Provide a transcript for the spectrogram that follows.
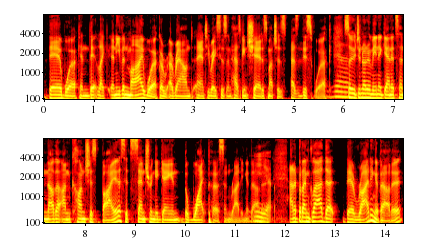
their work and their, like and even my work ar- around anti-racism has been shared as much as as this work. Yeah. So do you know what I mean? Again, it's another unconscious bias. It's centering again the white person writing about Yeah. it. And but I'm glad that they're writing about it.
